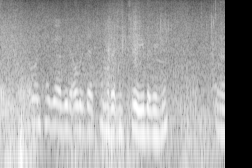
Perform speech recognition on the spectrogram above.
want to take a bit over the tamarind tree, but you know. Yeah.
